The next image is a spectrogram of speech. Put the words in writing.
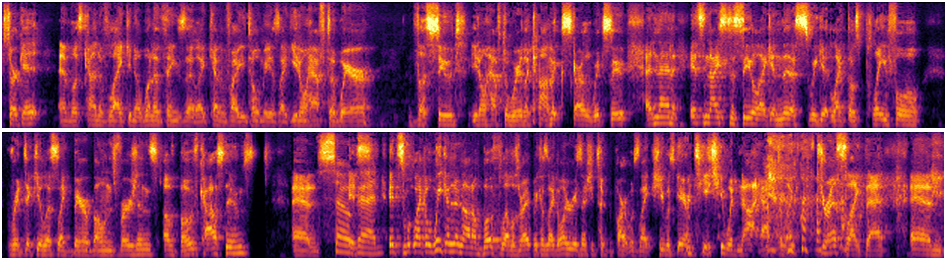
circuit and was kind of like, you know, one of the things that like Kevin Feige told me is like, you don't have to wear the suit. You don't have to wear the comic Scarlet Witch suit. And then it's nice to see like in this, we get like those playful, ridiculous, like bare bones versions of both costumes. And so it's, good. It's like a weekend or not on both levels, right? Because like the only reason she took the part was like she was guaranteed she would not have to like dress like that, and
